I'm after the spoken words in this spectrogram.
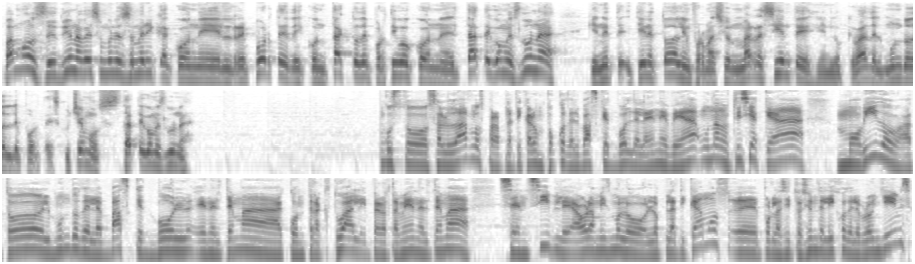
Vamos de una vez en Buenos América con el reporte de contacto deportivo con el Tate Gómez Luna, quien tiene toda la información más reciente en lo que va del mundo del deporte. Escuchemos, Tate Gómez Luna. Gusto saludarlos para platicar un poco del básquetbol de la NBA. Una noticia que ha movido a todo el mundo del básquetbol en el tema contractual, pero también en el tema sensible. Ahora mismo lo, platicamos eh, por la situación del hijo de LeBron James,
